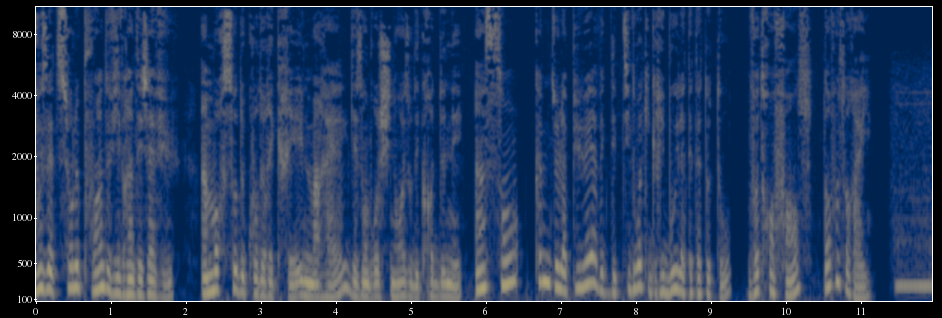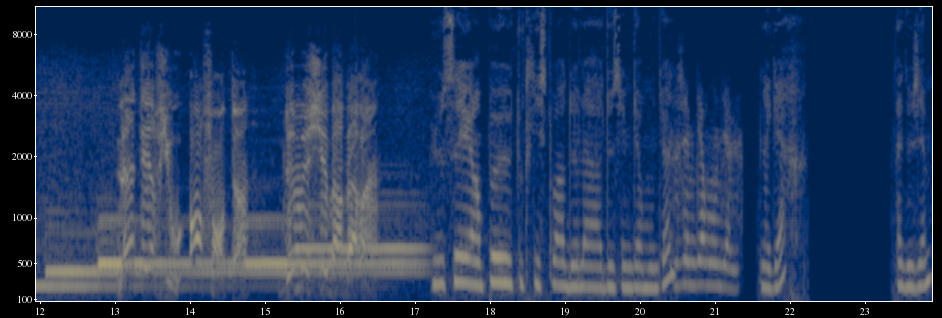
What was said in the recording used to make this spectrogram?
Vous êtes sur le point de vivre un déjà-vu, un morceau de cours de récré, une marelle, des ombres chinoises ou des crottes de nez, un son comme de la puée avec des petits doigts qui gribouillent la tête à Toto, votre enfance dans vos oreilles. L'interview enfantin de Monsieur Barbarin. Je sais un peu toute l'histoire de la Deuxième Guerre mondiale. Deuxième guerre mondiale. La guerre La Deuxième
